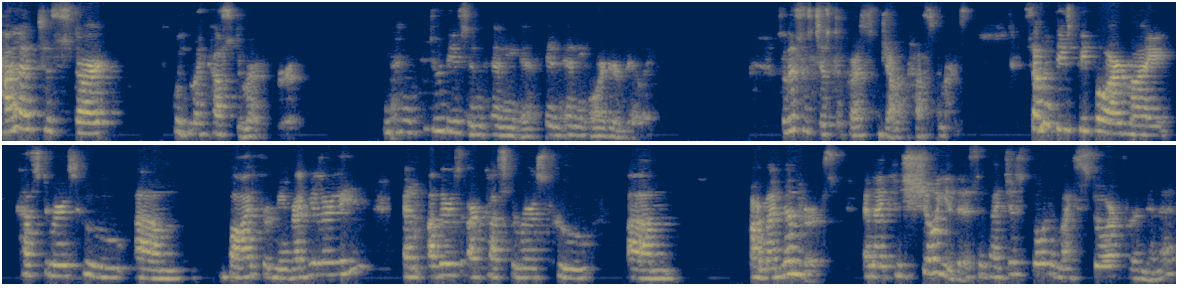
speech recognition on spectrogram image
I like to start with my customer group. You can do these in any in any order really. So this is just of course junk customers. Some of these people are my customers who um, buy from me regularly, and others are customers who um, are my members. And I can show you this if I just go to my store for a minute.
